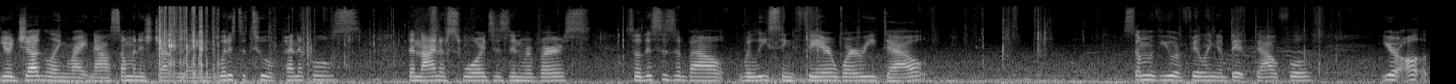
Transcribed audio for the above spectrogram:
you're juggling right now. Someone is juggling. What is the Two of Pentacles? The Nine of Swords is in reverse. So this is about releasing fear, worry, doubt. Some of you are feeling a bit doubtful. You're all,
